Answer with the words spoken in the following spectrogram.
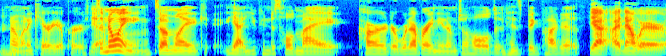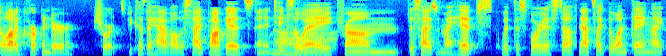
I don't mm-hmm. want to carry a purse. It's annoying. So I'm like, yeah, you can just hold my card or whatever I need him to hold in his big pocket. Yeah, I now wear a lot of carpenter shorts because they have all the side pockets and it takes away from the size of my hips with dysphoria stuff. That's like the one thing like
